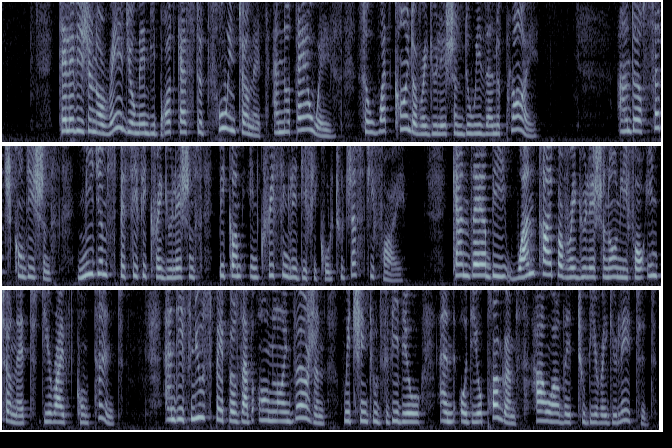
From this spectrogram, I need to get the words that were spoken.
Television or radio may be broadcasted through internet and not airways. So what kind of regulation do we then apply? Under such conditions, medium-specific regulations become increasingly difficult to justify. Can there be one type of regulation only for internet-derived content? And if newspapers have online version, which includes video and audio programs, how are they to be regulated?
